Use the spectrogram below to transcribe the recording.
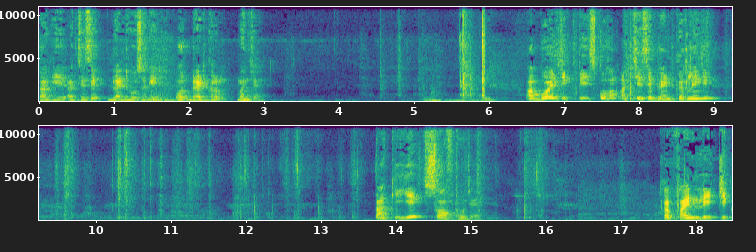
ताकि ये अच्छे से ब्लेंड हो सके और ब्रेड क्रम बन जाए। अब बॉयल चिक पीस को हम अच्छे से ब्लेंड कर लेंगे ताकि ये सॉफ्ट हो जाए। अब फाइनली चिक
